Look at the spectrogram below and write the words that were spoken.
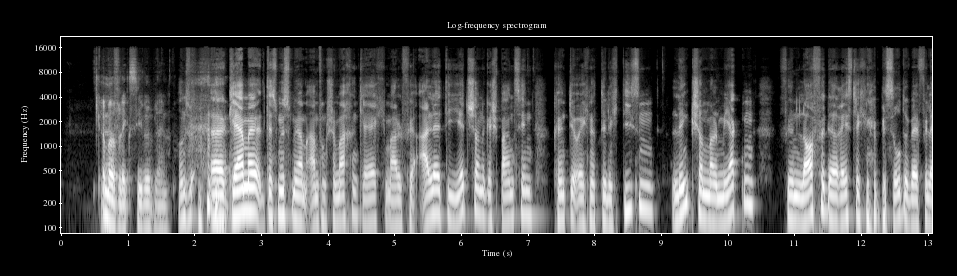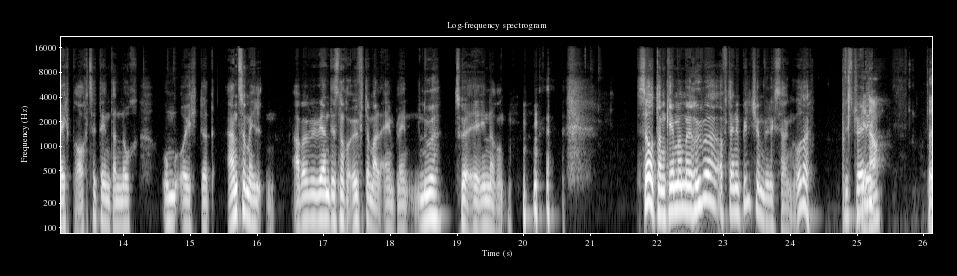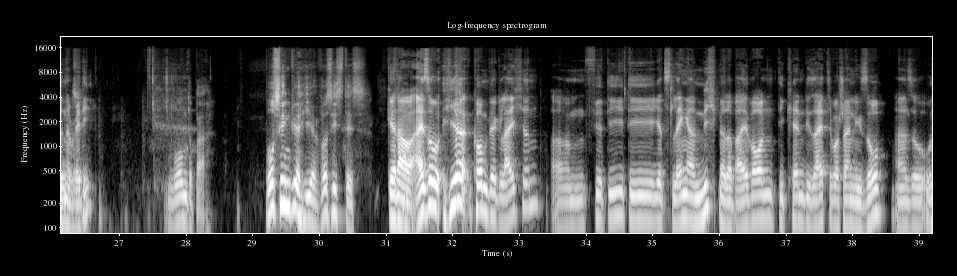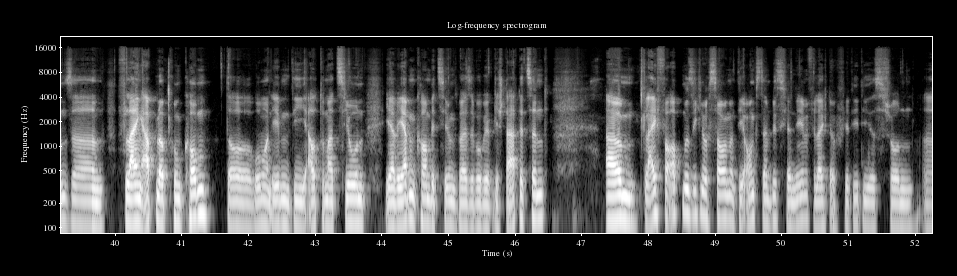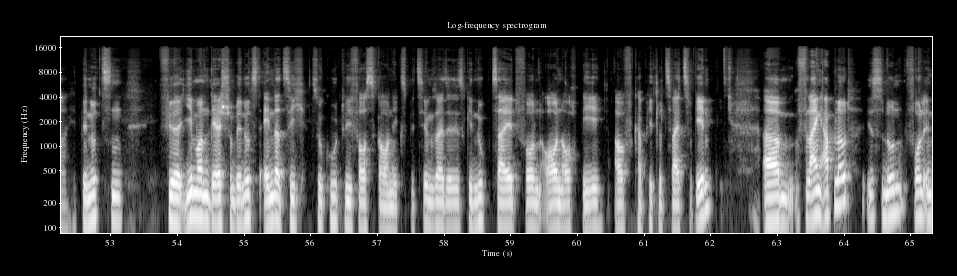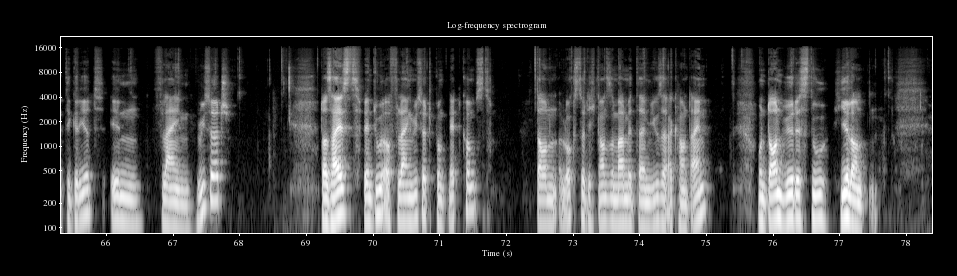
Immer flexibel bleiben. Und äh, gleich mal, das müssen wir am Anfang schon machen, gleich mal für alle, die jetzt schon gespannt sind, könnt ihr euch natürlich diesen Link schon mal merken für den Laufe der restlichen Episode, weil vielleicht braucht ihr den dann noch, um euch dort anzumelden. Aber wir werden das noch öfter mal einblenden, nur zur Erinnerung. so, dann gehen wir mal rüber auf deinen Bildschirm, würde ich sagen, oder? Bist du ready? Genau. Bin ready. Wunderbar. Wo sind wir hier? Was ist das? Genau, also hier kommen wir gleich hin. Ähm, für die, die jetzt länger nicht mehr dabei waren, die kennen die Seite wahrscheinlich so. Also unser flyingupload.com, da wo man eben die Automation erwerben kann, beziehungsweise wo wir gestartet sind. Ähm, gleich vorab muss ich noch sagen und die Angst ein bisschen nehmen, vielleicht auch für die, die es schon äh, benutzen für jemanden, der es schon benutzt, ändert sich so gut wie fast gar nichts, beziehungsweise es ist genug Zeit von A nach B auf Kapitel 2 zu gehen. Ähm, Flying Upload ist nun voll integriert in Flying Research. Das heißt, wenn du auf flyingresearch.net kommst, dann loggst du dich ganz normal mit deinem User-Account ein und dann würdest du hier landen.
